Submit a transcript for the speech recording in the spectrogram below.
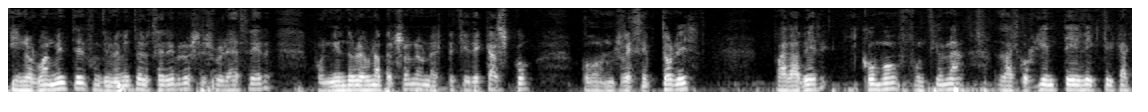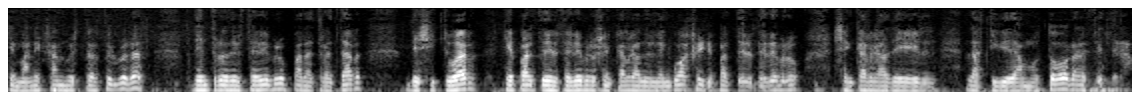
Y normalmente el funcionamiento del cerebro se suele hacer poniéndole a una persona una especie de casco con receptores para ver cómo funciona la corriente eléctrica que manejan nuestras células dentro del cerebro para tratar de situar qué parte del cerebro se encarga del lenguaje, qué parte del cerebro se encarga de la actividad motora, etcétera.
